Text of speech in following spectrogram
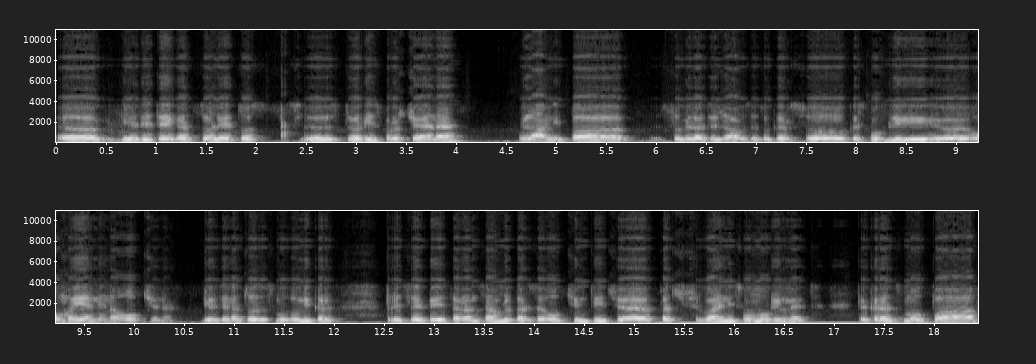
Uh, glede tega so letos stvari sproščene, lani pa so bile težave, zato ker, so, ker smo bili uh, omejeni na občine. Glede na to, da smo mi kar predvsej pester ansambl, kar se občin tiče, pač vaj nismo mogli imeti. Takrat smo pa,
